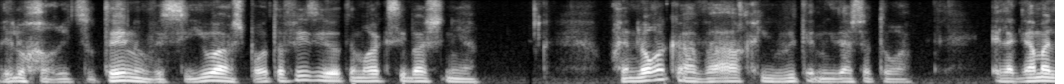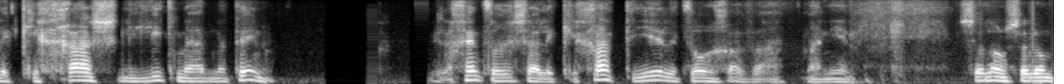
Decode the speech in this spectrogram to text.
ואילו חריצותנו וסיוע ההשפעות הפיזיות הם רק סיבה שנייה. ובכן, לא רק ההבאה החיובית למקדש התורה, אלא גם הלקיחה השלילית מאדמתנו. ולכן צריך שהלקיחה תהיה לצורך ההבאה. מעניין. שלום, שלום.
